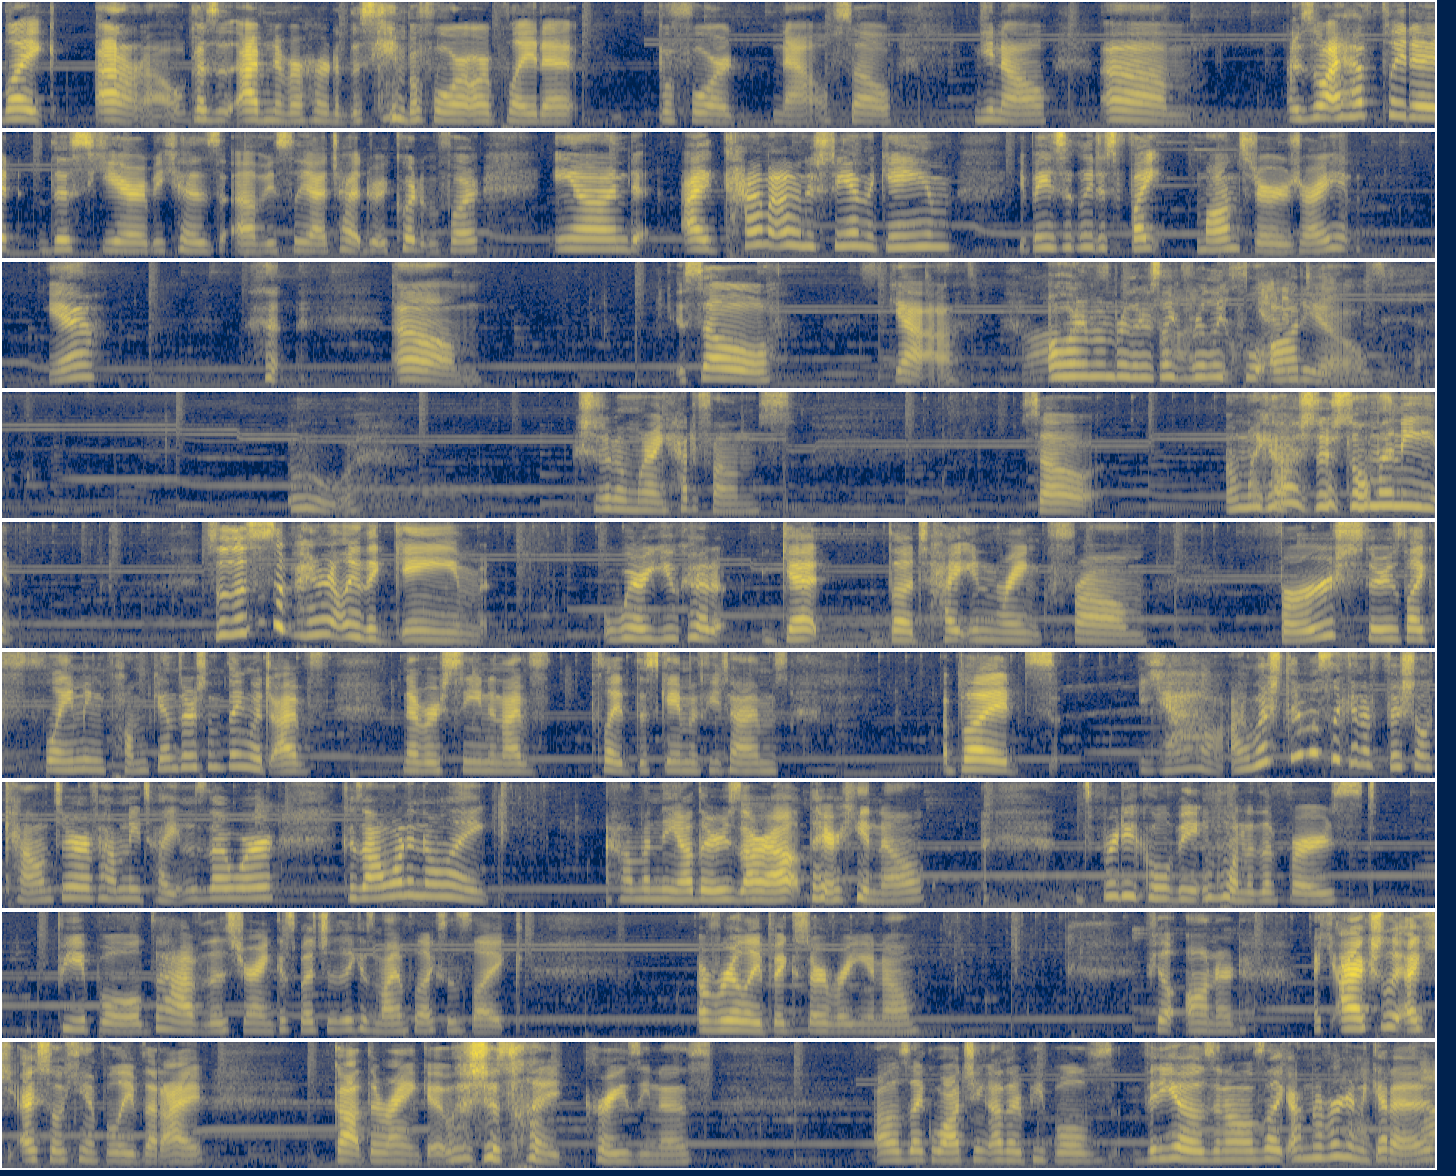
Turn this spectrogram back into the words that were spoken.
Like, I don't know, because I've never heard of this game before or played it before now. So, you know, um, so I have played it this year because obviously I tried to record it before, and I kind of understand the game. You basically just fight monsters, right? Yeah. um. So, yeah. Oh, I remember there's like really cool audio. Ooh. I should have been wearing headphones. So, oh my gosh, there's so many. So this is apparently the game where you could get the Titan rank from first. There's like flaming pumpkins or something, which I've never seen and I've played this game a few times. But yeah, I wish there was like an official counter of how many titans there were cuz I want to know like how many others are out there, you know. It's pretty cool being one of the first people to have this rank, especially because Mineplex is like a really big server, you know. Feel honored. I, I actually, I, I still can't believe that I got the rank. It was just like craziness. I was like watching other people's videos and I was like, I'm never gonna get it.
